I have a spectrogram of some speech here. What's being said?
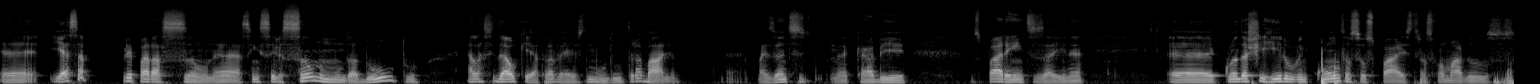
É, e essa preparação, né, essa inserção no mundo adulto, ela se dá o quê? Através do mundo do trabalho. Né? Mas antes, né, cabe os parentes aí, né? É, quando a Shihiro encontra seus pais transformados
